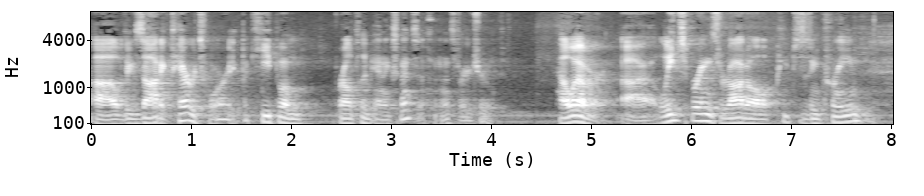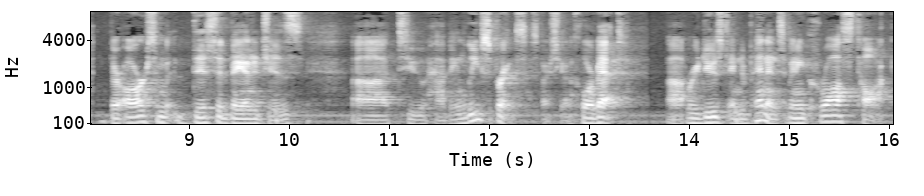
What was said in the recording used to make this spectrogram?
uh, with exotic territory, but keep them relatively inexpensive, and that's very true. However, uh, leaf springs are not all peaches and cream. There are some disadvantages uh, to having leaf springs, especially on a Corvette. Uh, reduced independence, meaning crosstalk.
